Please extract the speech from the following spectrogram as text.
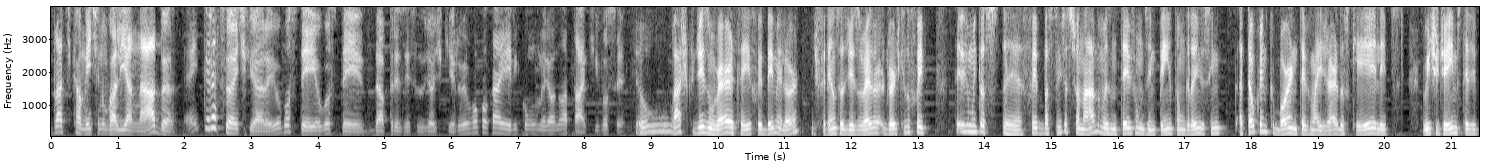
praticamente não valia nada, é interessante, cara. Eu gostei, eu gostei da presença do George Kittle. Eu vou colocar ele como melhor no ataque. E você? Eu acho que o Jason Verrett aí foi bem melhor. A diferença do Jason Verrett, o George Kittle foi teve muitas, é, foi bastante acionado, mas não teve um desempenho tão grande assim. Até o Kendrick Bourne teve mais jardas que ele. Rich James teve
